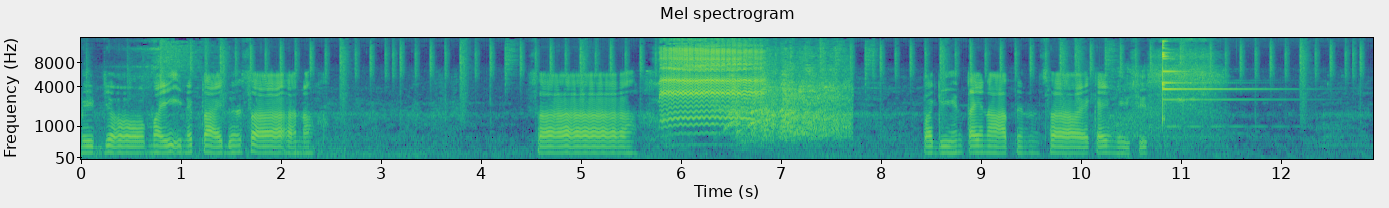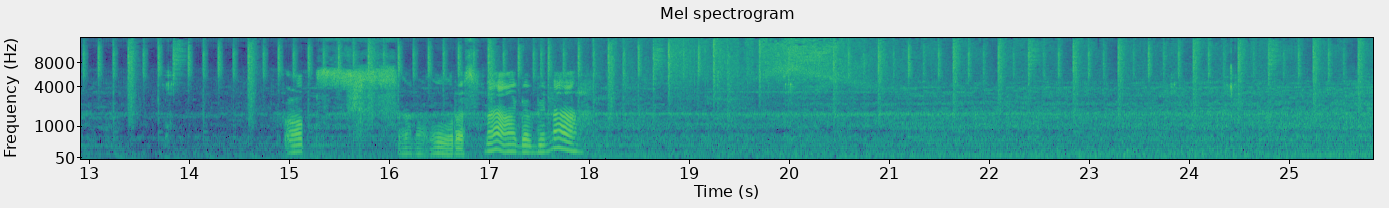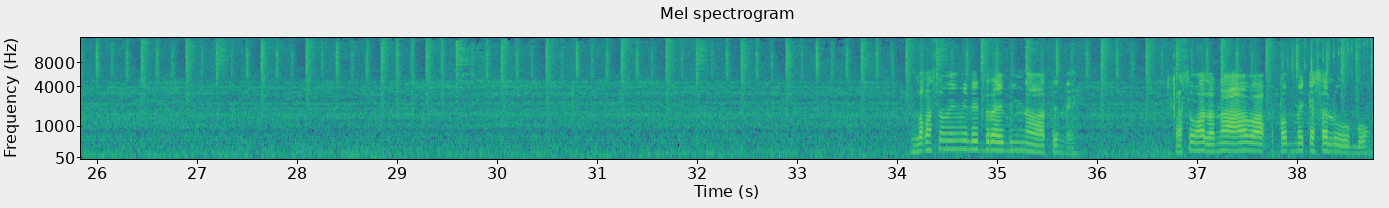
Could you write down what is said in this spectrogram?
medyo maiinip tayo dun sa ano sa paghihintay natin sa kay Mrs. Oops. Anong oras na? Gabi na. Lakas may mini driving natin eh. Kaso wala, naawa ko pag may kasalubong.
